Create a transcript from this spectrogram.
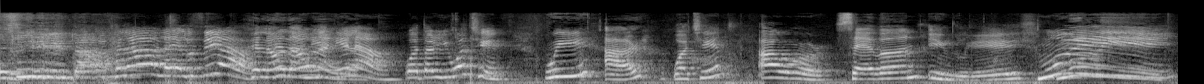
is Hello, Naya Lucia. Hello, Daniela. What are you watching? We are watching our seven English movie.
